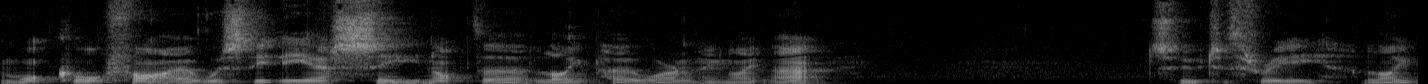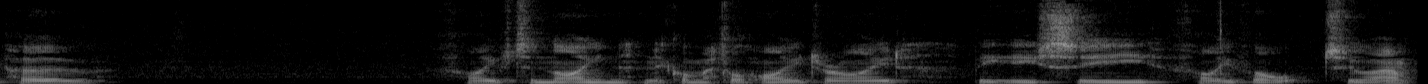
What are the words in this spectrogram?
And what caught fire was the ESC, not the LiPo or anything like that. 2 to 3 LiPo, 5 to 9 nickel metal hydride, BEC 5 volt 2 amp.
